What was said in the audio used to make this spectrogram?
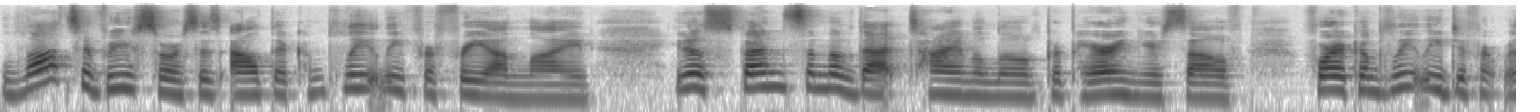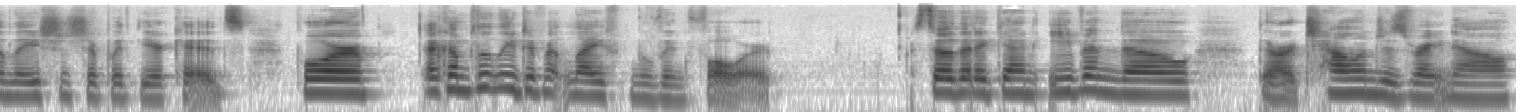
lots of resources out there completely for free online. You know, spend some of that time alone preparing yourself for a completely different relationship with your kids, for a completely different life moving forward. So that again, even though there are challenges right now,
